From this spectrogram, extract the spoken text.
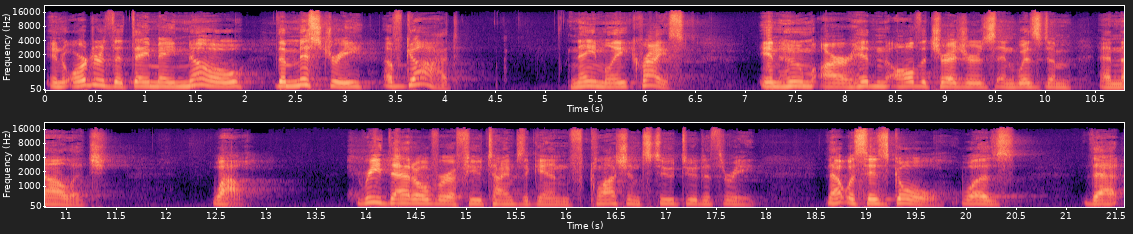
in order that they may know the mystery of God, namely Christ, in whom are hidden all the treasures and wisdom and knowledge. Wow. Read that over a few times again. Colossians 2 2 to 3. That was his goal, was that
